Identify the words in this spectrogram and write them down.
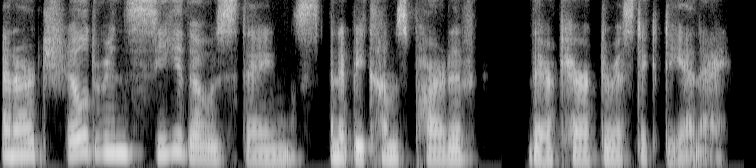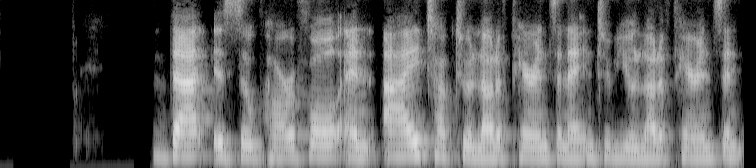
And our children see those things and it becomes part of their characteristic DNA that is so powerful. And i talk to a lot of parents and i interview a lot of parents. And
